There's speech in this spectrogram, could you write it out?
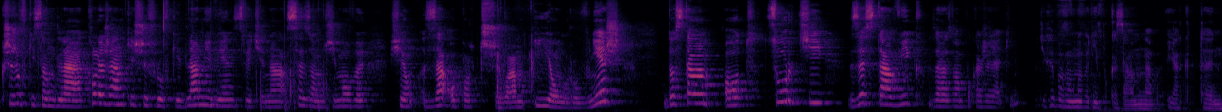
Krzyżówki są dla koleżanki, szyfrówki dla mnie, więc wiecie, na sezon zimowy się zaopatrzyłam i ją również. Dostałam od córci zestawik, zaraz Wam pokażę jaki. Chyba Wam nawet nie pokazałam, jak ten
